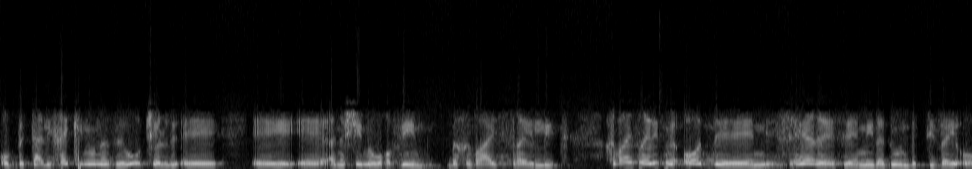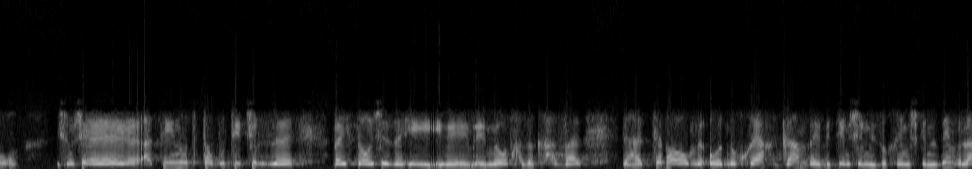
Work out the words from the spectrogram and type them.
או בתהליכי כינון הזהות של אה, אה, אנשים מעורבים בחברה הישראלית. החברה הישראלית מאוד נזהרת מלדון בצבעי עור. משום שהטעינות התרבותית של זה וההיסטוריה של זה היא, מאוד חזקה, אבל הצבע העור מאוד נוכח גם בהיבטים של מזרחים אשכנזים ולאו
